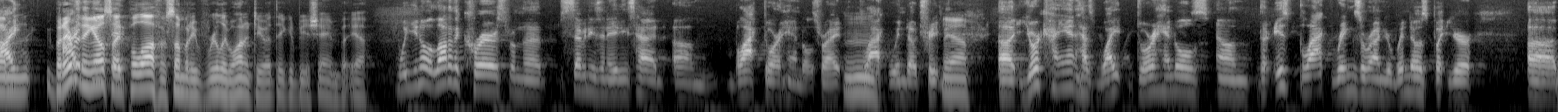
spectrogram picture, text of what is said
I- but everything else I'd pull off if somebody really wanted to. I think it'd be a shame. But yeah. Well, you know, a lot of the Carreras from the 70s and 80s had um, black door handles, right? Black window treatment. Mm. Yeah. Uh, your Cayenne has white door handles. Um, there is black rings around your windows, but your uh,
